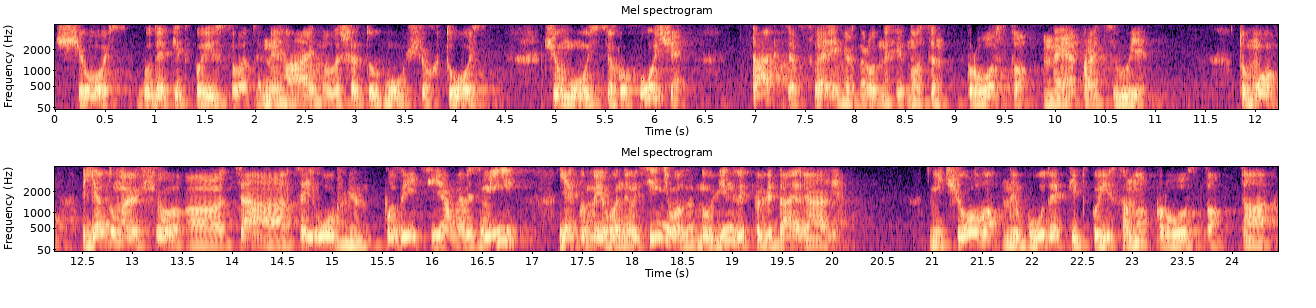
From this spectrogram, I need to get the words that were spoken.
щось буде підписувати негайно лише тому, що хтось чомусь цього хоче, так це в сфері міжнародних відносин просто не працює. Тому я думаю, що е, ця, цей обмін позиціями в ЗМІ, як би ми його не оцінювали, ну він відповідає реаліям. Нічого не буде підписано просто так.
